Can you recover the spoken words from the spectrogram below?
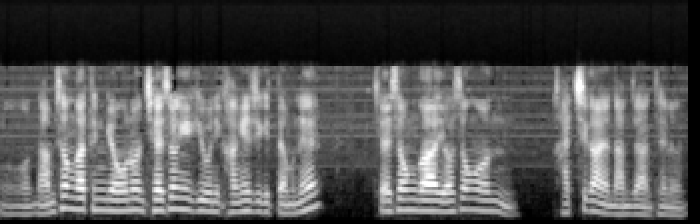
어, 남성 같은 경우는 재성의 기운이 강해지기 때문에 재성과 여성은 같이 가요 남자한테는.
